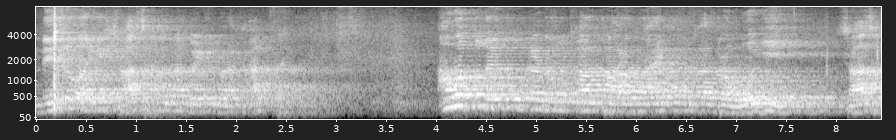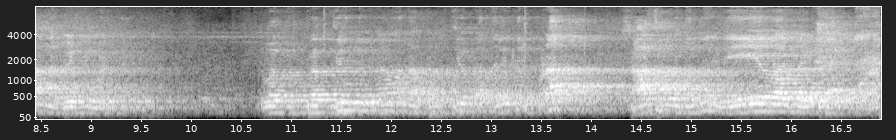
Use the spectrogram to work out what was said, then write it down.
ನೇರವಾಗಿ ಶಾಸಕರನ್ನ ಭೇಟಿ ಮಾಡೋಕ್ಕಾಗ್ತಾ ಇಲ್ಲ. ಅವತ್ತು ದಲಿತ ಮುಖಂಡರ ಮುಖಾಂತರ ನಾಯಕರ ಮುಖಾಂತರ ಹೋಗಿ ಶಾಸಕರನ್ನ ಭೇಟಿ ಮಾಡ್ತಾರೆ ಇವತ್ತು ಪ್ರತಿಯೊಂದು ಗ್ರಾಮದ ಪ್ರತಿಯೊಬ್ಬ ದಲಿತರು ಕೂಡ ಶಾಸಕರ ನೇರವಾಗಿ ಭೇಟಿಯಾಗ್ತಾರೆ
